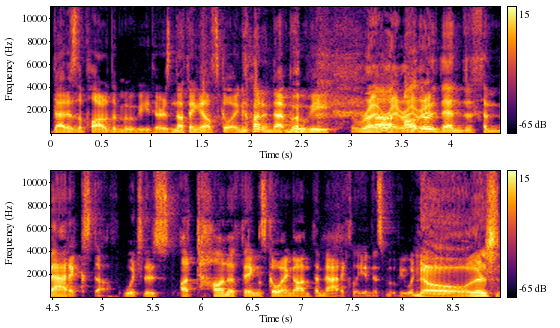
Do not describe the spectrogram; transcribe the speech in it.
that is the plot of the movie. There's nothing else going on in that movie, right, uh, right, right, other right. than the thematic stuff, which there's a ton of things going on thematically in this movie. No, there's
